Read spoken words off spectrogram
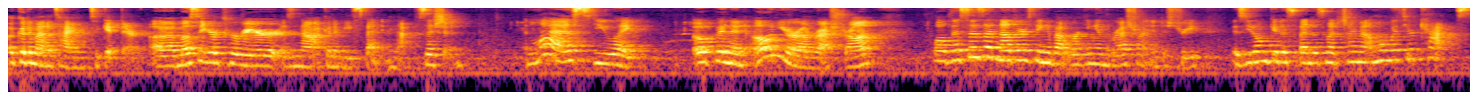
a good amount of time to get there. Uh, most of your career is not gonna be spent in that position. Unless you like open and own your own restaurant. Well, this is another thing about working in the restaurant industry is you don't get to spend as much time at home with your cats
